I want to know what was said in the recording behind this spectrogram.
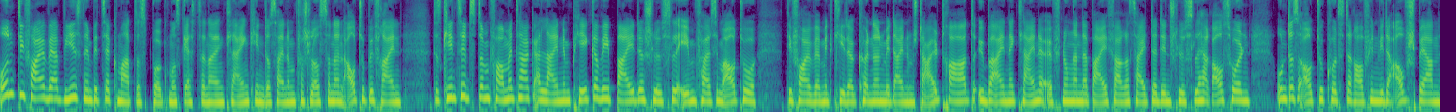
Und die Feuerwehr Wiesen im Bezirk Mattersburg muss gestern ein Kleinkind aus einem verschlossenen Auto befreien. Das Kind sitzt am Vormittag allein im Pkw, beide Schlüssel ebenfalls im Auto. Die Feuerwehrmitglieder können mit einem Stahldraht über eine kleine Öffnung an der Beifahrerseite den Schlüssel herausholen und das Auto kurz daraufhin wieder aufsperren.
